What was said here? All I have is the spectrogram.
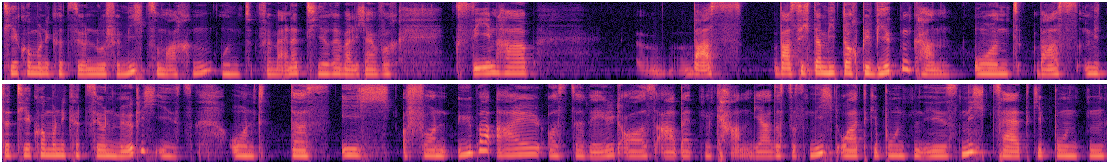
Tierkommunikation nur für mich zu machen und für meine Tiere, weil ich einfach gesehen habe, was, was ich damit auch bewirken kann und was mit der Tierkommunikation möglich ist. Und dass ich von überall aus der Welt aus arbeiten kann, ja, dass das nicht ortgebunden ist, nicht zeitgebunden,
